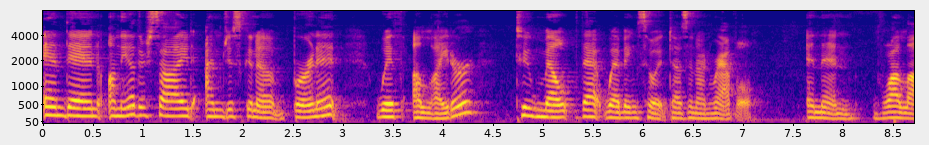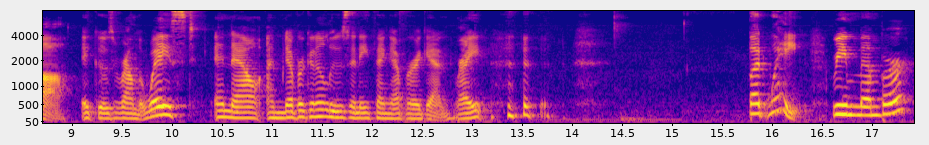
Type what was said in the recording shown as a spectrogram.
And then on the other side, I'm just gonna burn it with a lighter to melt that webbing so it doesn't unravel. And then voila, it goes around the waist. And now I'm never gonna lose anything ever again, right? but wait, remember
